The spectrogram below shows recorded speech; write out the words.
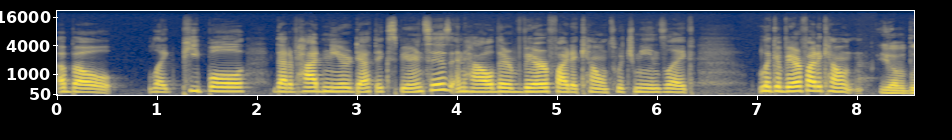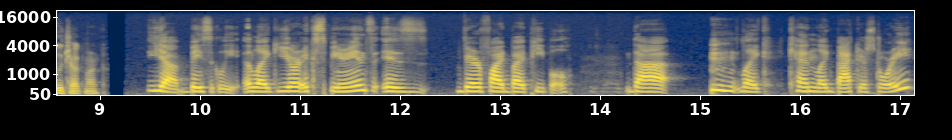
about like people that have had near death experiences and how they're verified accounts which means like like a verified account You have a blue check mark. yeah basically like your experience is verified by people that like can like back your story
